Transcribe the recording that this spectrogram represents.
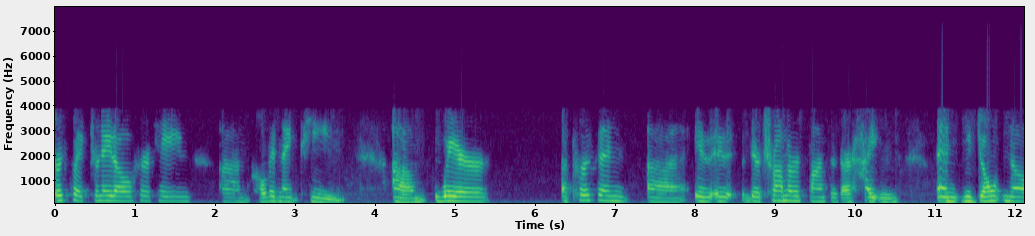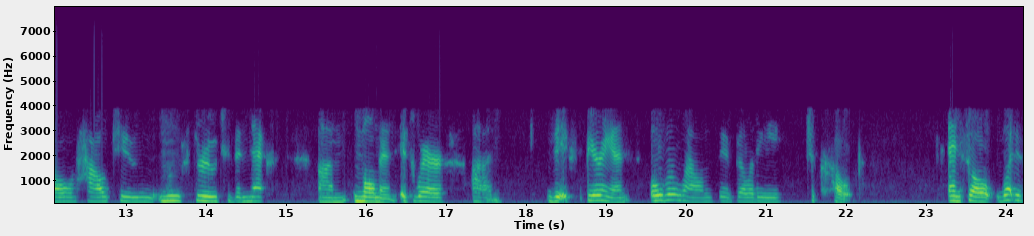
earthquake, tornado, hurricane, um, COVID 19, um, where a person, uh, is, is, their trauma responses are heightened and you don't know how to move through to the next um, moment. It's where um, the experience overwhelms the ability to cope. And so, what is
